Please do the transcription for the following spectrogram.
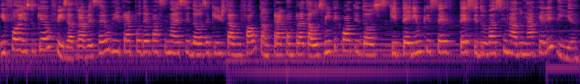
E foi isso que eu fiz. Atravessei o rio para poder vacinar essa idosa que estava faltando, para completar os 24 idosos que teriam que ser, ter sido vacinados naquele dia.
